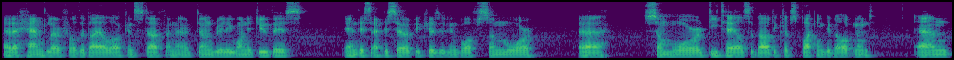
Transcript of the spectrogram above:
add a handler for the dialog and stuff, and I don't really want to do this in this episode because it involves some more uh, some more details about Eclipse plugin development and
